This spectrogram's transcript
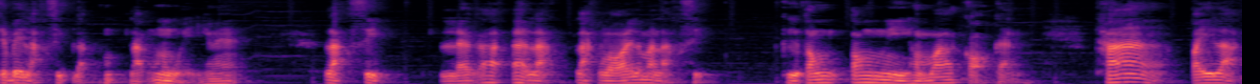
จะเป็นหลักสิบหลักหลักหน่วยใช่ไหมหลักสิบแล้วก็หลักหลักร้อยแล้วมาหลักสิบคือต้องต้องมีคำว่าเกาะกัน ถ้าไปหลัก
